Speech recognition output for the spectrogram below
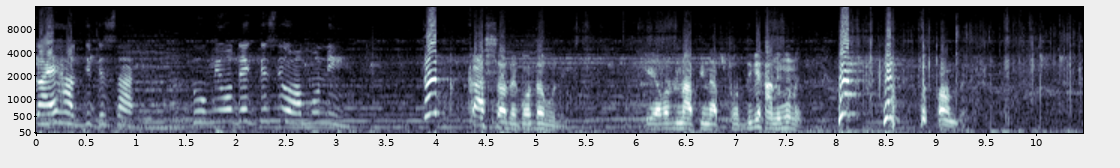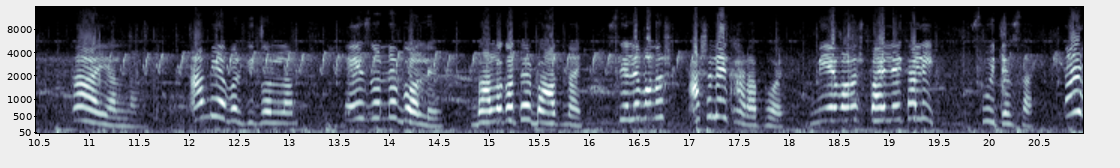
গায়ে হাত দিতে চায় তুমিও দেখতেছি অমনি কার সাথে কথা বলি? এ আবার নাতি নাত তোর দিবি হানিমুনে। হাই আল্লাহ আমি আবার কি করলাম? এই জন্য বলে ভালো কথার ভাত নাই। ছেলে মানুষ আসলেই খারাপ হয়। মেয়ে মানুষ পাইলে খালি ছুঁইতে চায় আহ,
